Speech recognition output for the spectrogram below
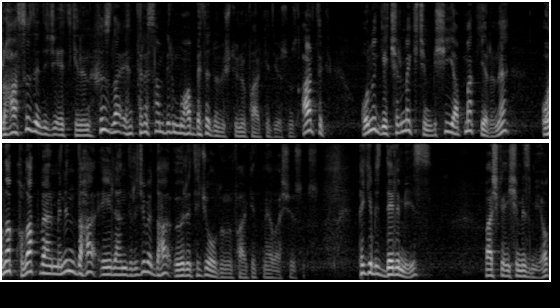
rahatsız edici etkinin hızla enteresan bir muhabbete dönüştüğünü fark ediyorsunuz. Artık onu geçirmek için bir şey yapmak yerine ona kulak vermenin daha eğlendirici ve daha öğretici olduğunu fark etmeye başlıyorsunuz. Peki biz deli miyiz? Başka işimiz mi yok?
